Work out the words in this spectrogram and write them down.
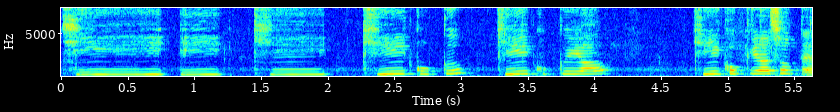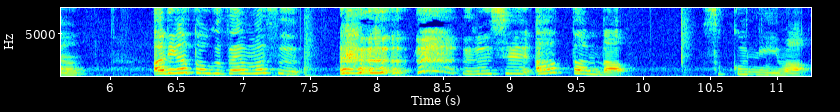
キーキーキーコク？キーコク屋？キーコク屋書店？ありがとうございます。嬉しい。あったんだ。そこには。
